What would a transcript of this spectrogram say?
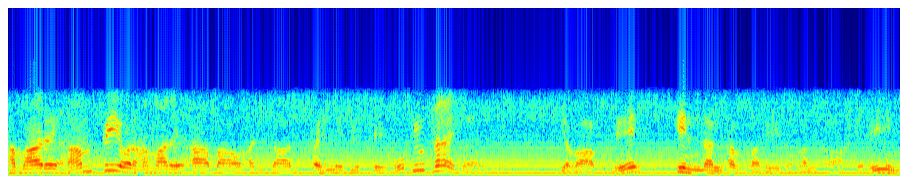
ہمارے ہم بھی اور ہمارے آبا و اجداد پہلے جو تھے وہ بھی اٹھائے جائیں گے۔ جواب دے، ان الاولین والآخرین،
